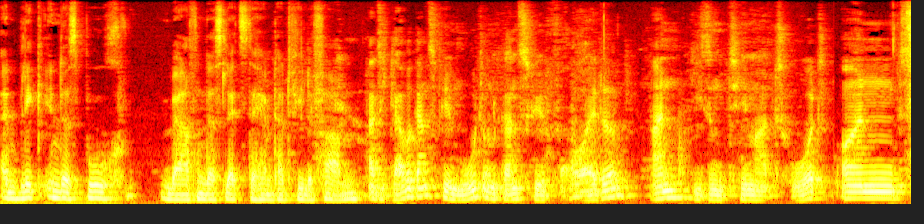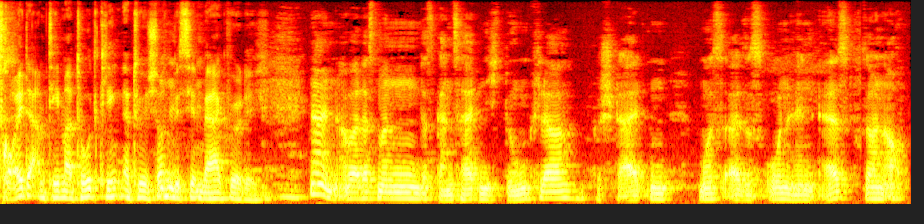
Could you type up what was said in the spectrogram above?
einen Blick in das Buch werfen, das letzte Hemd hat viele Farben? Also ich glaube ganz viel Mut und ganz viel Freude an diesem Thema Tod. Und Freude am Thema Tod klingt natürlich schon ein bisschen merkwürdig. Nein, aber dass man das Ganze halt nicht dunkler gestalten muss, als es ohnehin ist, sondern auch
